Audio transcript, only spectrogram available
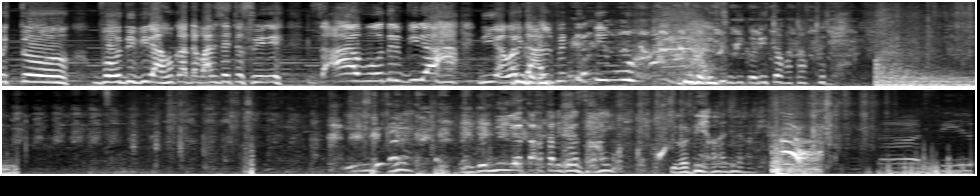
ওই তো বৌদি বিরা হুকাতে বাড়ি যাইতেছে। যা বৌদির বিরা নিয়ে আমার গার্লফ্রেন্ডে দিমু। যাই চুরি করি টপা টপ করে। নিয়ে তাড়াতাড়ি করে যাই। কেউ দিয়ে দিলে ছিল।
